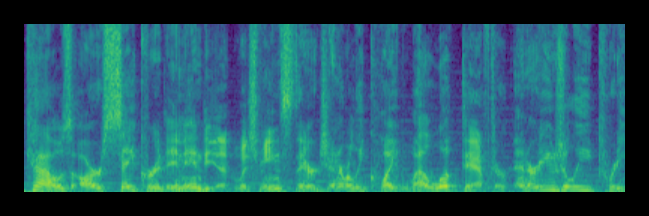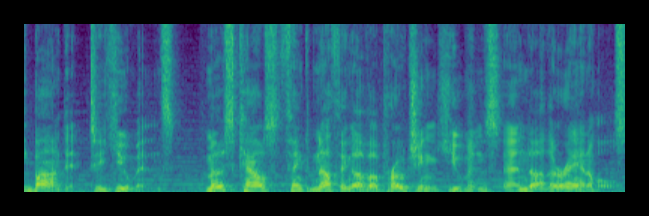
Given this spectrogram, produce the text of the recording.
Cows are sacred in India, which means they're generally quite well looked after and are usually pretty bonded to humans. Most cows think nothing of approaching humans and other animals.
